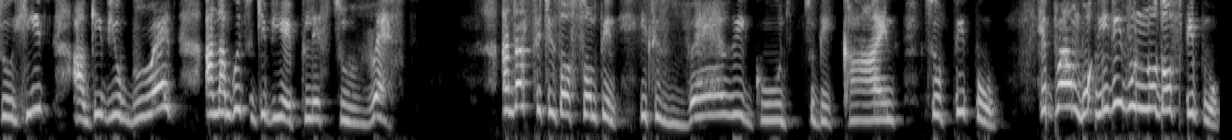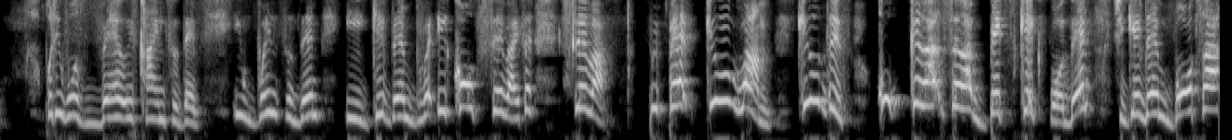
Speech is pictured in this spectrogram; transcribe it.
to eat. I'll give you bread and I'm going to give you a place to rest. And that teaches us something. It is very good to be kind to people. Abraham, he didn't even know those people. But he was very kind to them. He went to them, he gave them bread. He called Sarah. He said, Sarah, prepare, kill ram, kill this. Cook. Sarah baked cake for them. She gave them butter.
